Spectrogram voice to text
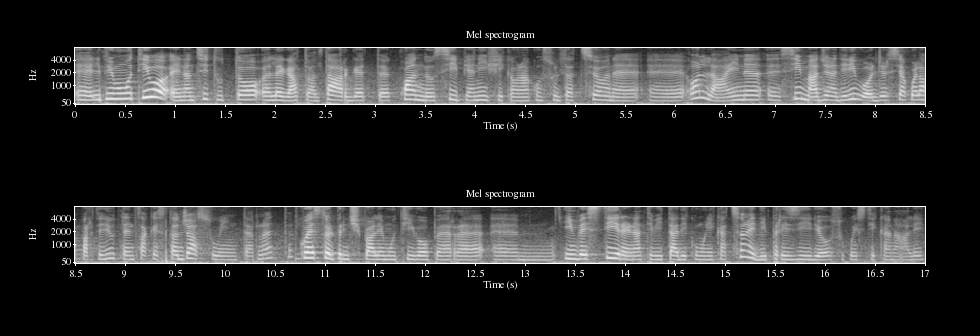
Eh, il primo motivo è innanzitutto eh, legato al target. Quando si pianifica una consultazione eh, online eh, si immagina di rivolgersi a quella parte di utenza che sta già su internet. Questo è il principale motivo per ehm, investire in attività di comunicazione e di presidio su questi canali.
